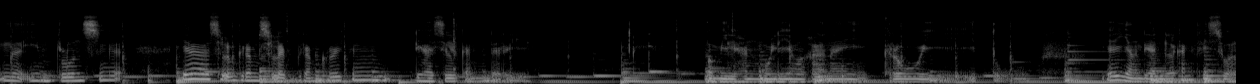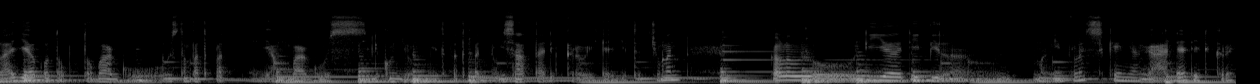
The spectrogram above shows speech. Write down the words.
nggak influence nggak. Ya selebgram selebgram kru kan dihasilkan dari pemilihan mulia makanai krui itu. Ya yang diandalkan visual aja foto-foto bagus tempat-tempat yang bagus dikunjungi tempat-tempat wisata di Krui kayak gitu. Cuman kalau dia dibilang menginfluence kayaknya nggak ada di Krui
